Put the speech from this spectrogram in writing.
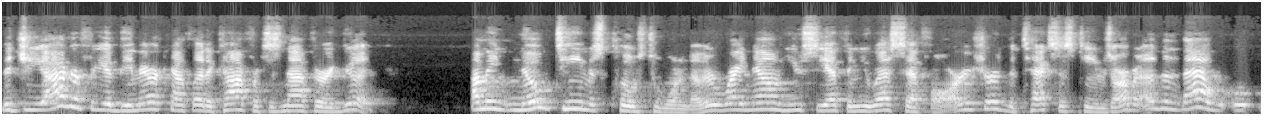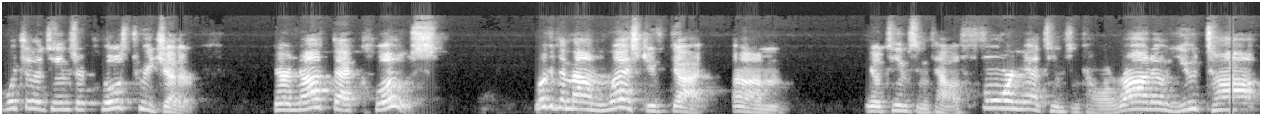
The geography of the American Athletic Conference is not very good. I mean, no team is close to one another. Right now, UCF and USF are. Sure, the Texas teams are, but other than that, which other teams are close to each other? They're not that close. Look at the Mountain West. You've got um, you know, teams in California, teams in Colorado, Utah.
